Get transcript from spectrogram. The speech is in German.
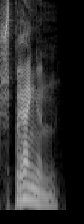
sprengen.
